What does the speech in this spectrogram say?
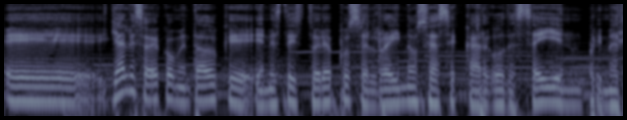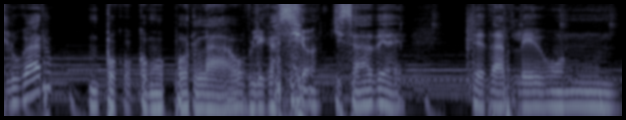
Eh, ya les había comentado que en esta historia pues el reino se hace cargo de Sei en primer lugar, un poco como por la obligación quizá de, darle un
